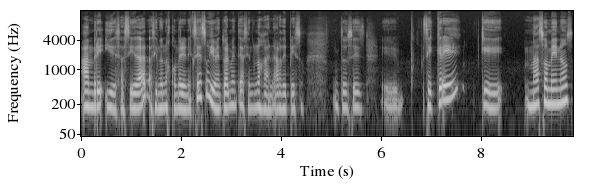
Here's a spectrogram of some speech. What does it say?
hambre y de saciedad, haciéndonos comer en exceso y eventualmente haciéndonos ganar de peso. Entonces, eh, se cree que más o menos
